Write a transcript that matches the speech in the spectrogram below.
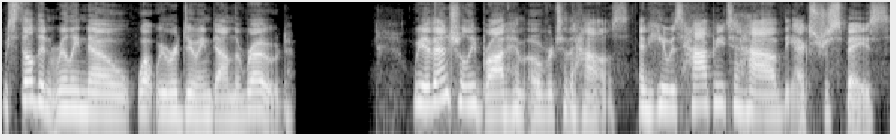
We still didn't really know what we were doing down the road. We eventually brought him over to the house, and he was happy to have the extra space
